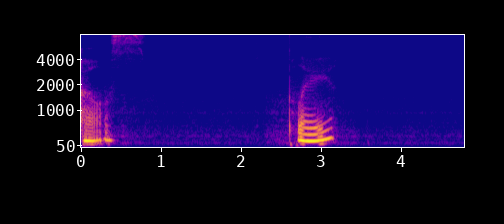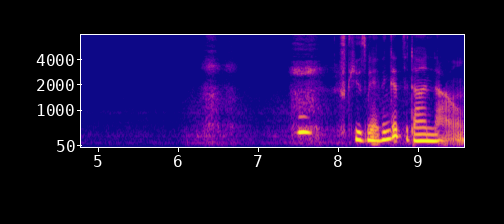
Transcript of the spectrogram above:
else. Play. Excuse me, I think it's done now.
